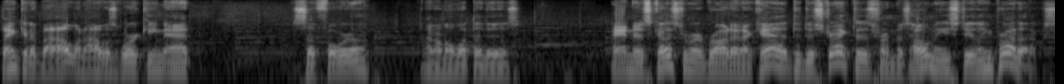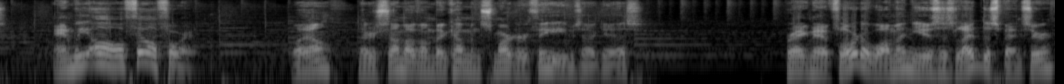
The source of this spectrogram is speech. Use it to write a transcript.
Thinking about when I was working at Sephora. I don't know what that is. And this customer brought in a cat to distract us from his homies stealing products. And we all fell for it. Well, there's some of them becoming smarter thieves, I guess. Pregnant Florida woman uses lead dispenser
